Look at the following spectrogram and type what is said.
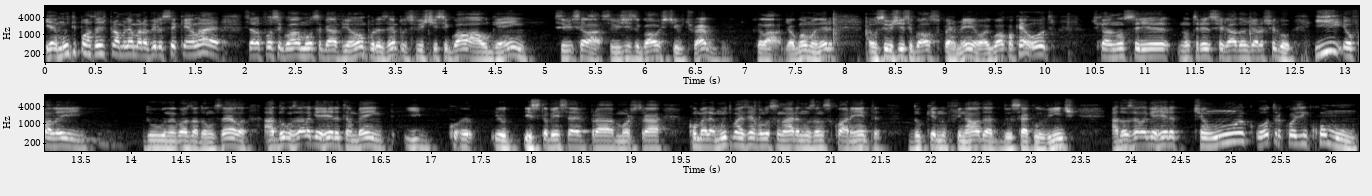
e é muito importante pra Mulher Maravilha ser quem ela é. Se ela fosse igual a Moça Gavião, por exemplo, se vestisse igual a alguém, se, sei lá, se vestisse igual ao Steve Trevor, sei lá, de alguma maneira, ou se vestisse igual ao Superman, ou igual a qualquer outro, acho que ela não seria, não teria chegado onde ela chegou. E eu falei do negócio da donzela, a donzela guerreira também, e eu, isso também serve para mostrar como ela é muito mais revolucionária nos anos 40 do que no final da, do século 20. A donzela guerreira tinha uma outra coisa em comum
